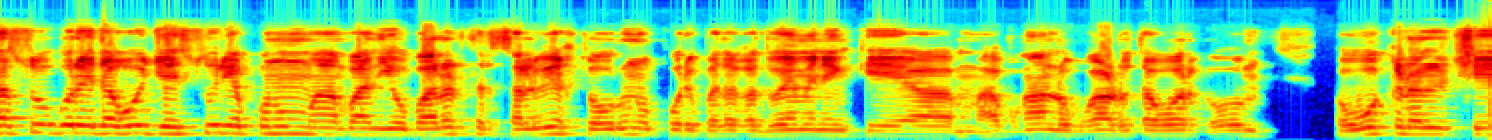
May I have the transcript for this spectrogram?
تاسو ګورئ د هغوی جیسوریا په نوم باندې یو بالر تر څلوېښتو اورونو پورې په دغه دویم اننګ کې افغان لوبغاړو ته ور وکړل چې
